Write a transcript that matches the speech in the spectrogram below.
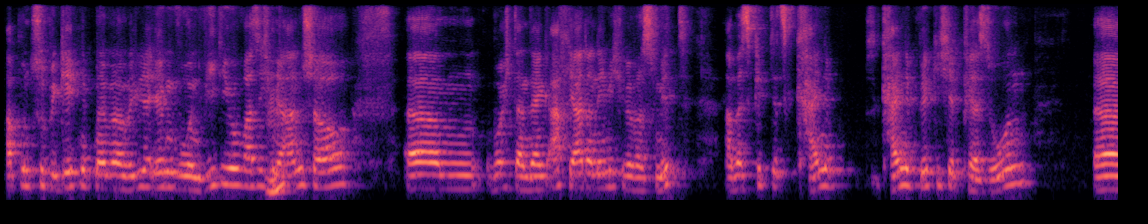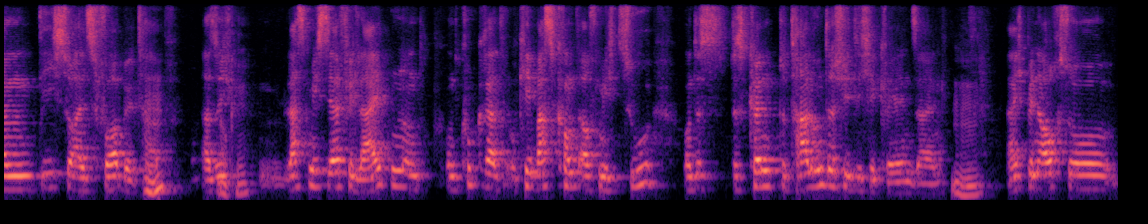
ab und zu begegnet mir immer wieder irgendwo ein Video, was ich mhm. mir anschaue, ähm, wo ich dann denke, ach ja, da nehme ich mir was mit. Aber es gibt jetzt keine, keine wirkliche Person, ähm, die ich so als Vorbild mhm. Also okay. ich lasse mich sehr viel leiten und, und gucke gerade, okay, was kommt auf mich zu? Und das, das können total unterschiedliche Quellen sein. Mhm. Ich bin auch so,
